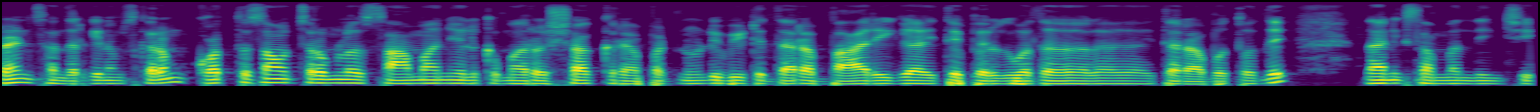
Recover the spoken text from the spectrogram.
ఫ్రెండ్స్ అందరికీ నమస్కారం. కొత్త సంవత్సరంలో సామాన్యులకు మరో షాక్ రేపటి నుండి వీటి ధర భారీగా అయితే పెరుగుదల అయితే రాబోతుంది. దానికి సంబంధించి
